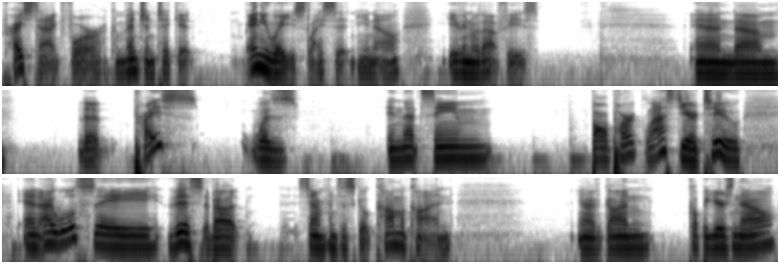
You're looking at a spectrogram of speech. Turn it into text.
price tag for a convention ticket. Any way you slice it, you know, even without fees. And um, the price was in that same ballpark last year, too. And I will say this about San Francisco Comic Con. You know, I've gone a couple years now.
